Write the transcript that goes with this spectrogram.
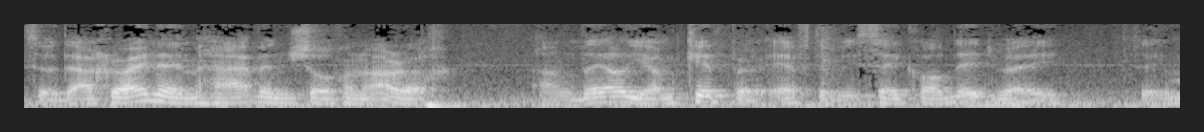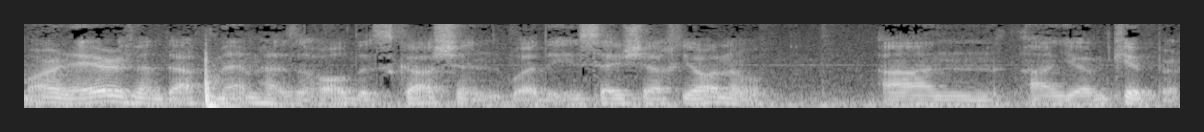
So the Achrayim have in Shulchan Aruch on Leil Yom Kippur, after we say Kol Nidre, the Gemara in Erevin Daf Mem has a whole discussion whether you say Shechionu on, on Yom Kippur.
